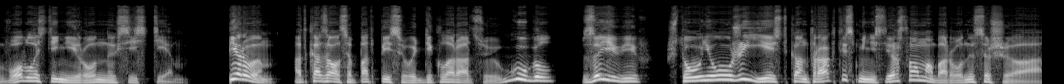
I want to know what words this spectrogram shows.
в области нейронных систем. Первым отказался подписывать декларацию Google, заявив, что у него уже есть контракты с Министерством обороны США,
